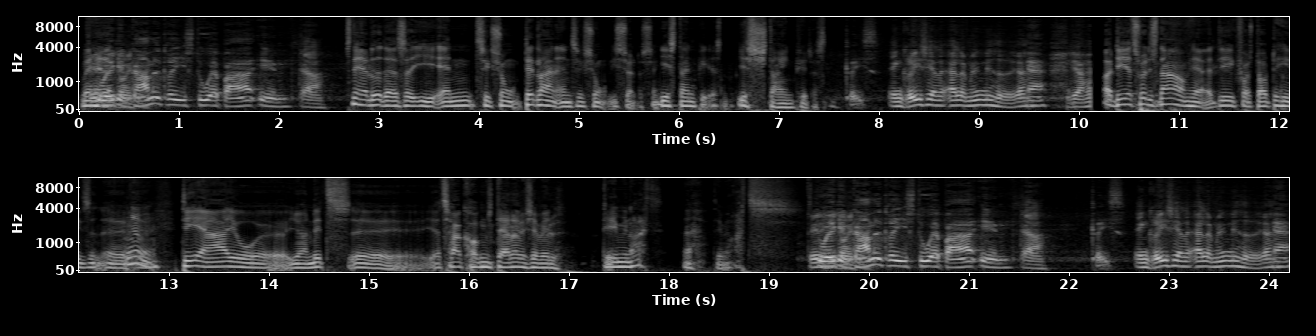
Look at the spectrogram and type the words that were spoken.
Men Du han er ikke en gammel gris, du er bare en... Ja. Sådan her lød det altså i anden sektion, deadline anden sektion i søndags. Ikke? Jes Stein Petersen. Yes, Stein Petersen. gris. En gris i al al almindelighed, ja. Ja. Jeg har Og det, jeg tror, de snakker om her, at det er ikke for at stoppe det hele tiden, øh, Jamen. det er jo øh, Jørgen Lets, øh, jeg tager kongens datter, hvis jeg vil. Det er min ret. Ja, det er ret. det Du er ikke en gammel gris, du er bare en. Ja. gris. En gris i al al almindelighed, ja. Ja.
